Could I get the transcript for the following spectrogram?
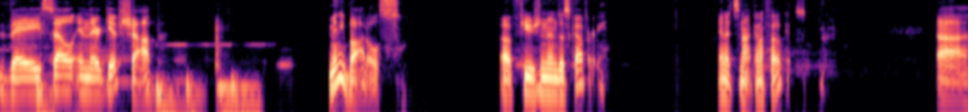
they sell in their gift shop mini bottles of Fusion and Discovery. And it's not going to focus. Uh,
